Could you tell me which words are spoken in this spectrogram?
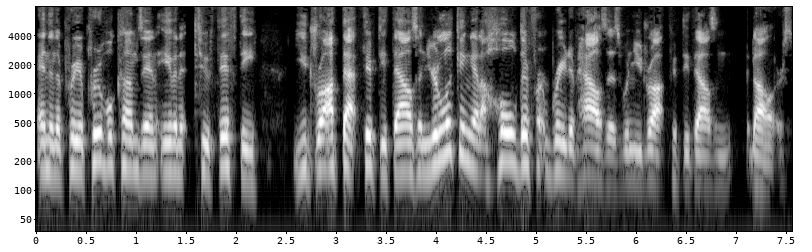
and then the pre-approval comes in even at two fifty, you drop that fifty thousand. You're looking at a whole different breed of houses when you drop fifty thousand dollars.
